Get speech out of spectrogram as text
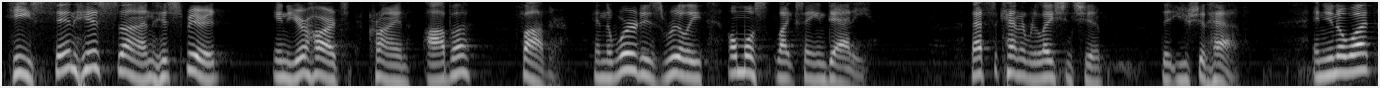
He sent His Son, His Spirit, into your hearts, crying, Abba, Father. And the word is really almost like saying daddy. That's the kind of relationship that you should have. And you know what?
